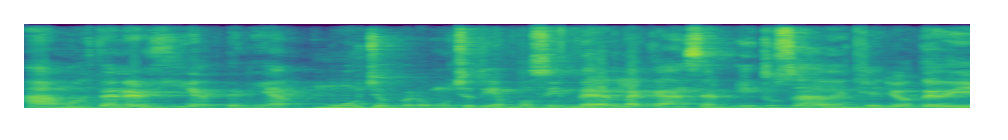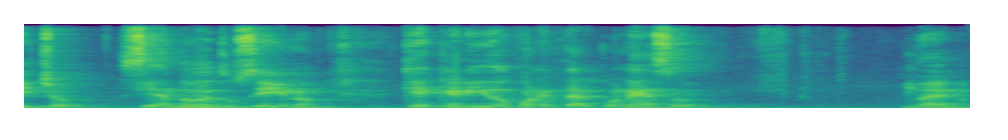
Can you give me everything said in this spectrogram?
amo esta energía, tenía mucho, pero mucho tiempo sin verla, cáncer, y tú sabes que yo te he dicho, siendo de tu signo, que he querido conectar con eso. Bueno,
